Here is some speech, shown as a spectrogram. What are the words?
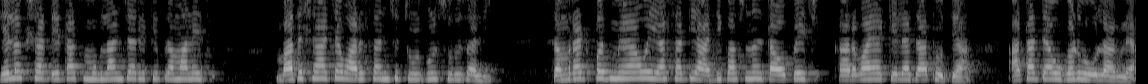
हे लक्षात येताच मुघलांच्या रीतीप्रमाणेच बादशहाच्या वारसांची चुळबुळ सुरू झाली. सम्राटपद मिळावं यासाठी आधीपासूनच डावपेच कारवाया केल्या जात होत्या. आता त्या उघड होऊ लागल्या.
